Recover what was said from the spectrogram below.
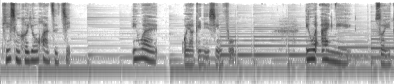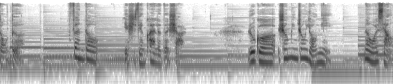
提醒和优化自己，因为我要给你幸福，因为爱你，所以懂得奋斗也是件快乐的事儿。如果生命中有你，那我想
